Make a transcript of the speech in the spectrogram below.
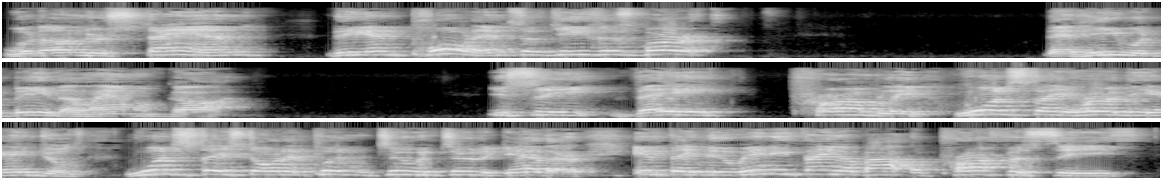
would understand the importance of Jesus' birth. That he would be the Lamb of God. You see, they probably, once they heard the angels, once they started putting two and two together, if they knew anything about the prophecies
